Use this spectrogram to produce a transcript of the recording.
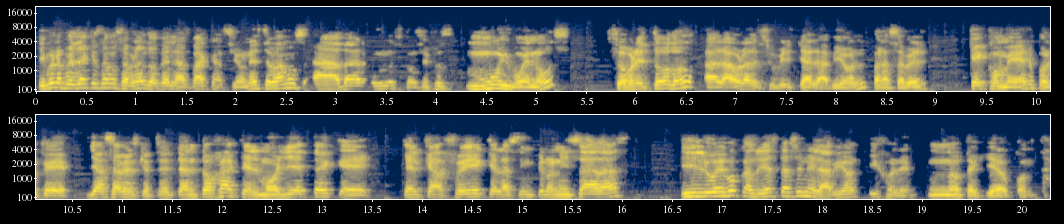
Y bueno, pues ya que estamos hablando de las vacaciones, te vamos a dar unos consejos muy buenos, sobre todo a la hora de subirte al avión para saber qué comer, porque ya sabes que te, te antoja que el mollete, que, que, el café, que las sincronizadas, y luego cuando ya estás en el avión, híjole, no te quiero contar.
